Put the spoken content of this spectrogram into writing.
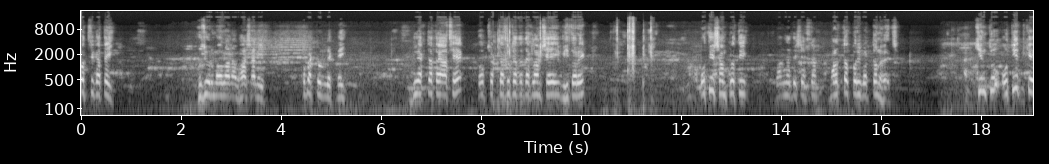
পত্রিকাতেই হুজুর মৌলানা ভাসানির খুব একটা উল্লেখ নেই। দু একটাতে আছে, খুব ছোট্ট দুটাতে দেখলাম সেই ভিতরে। অতি সম্প্রতি বাংলাদেশে একটা মারাত্মক পরিবর্তন হয়েছে। কিন্তু অতীতকে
